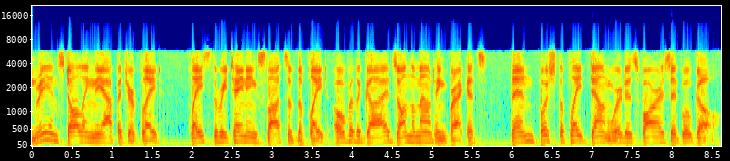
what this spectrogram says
When reinstalling the aperture plate, place the retaining slots of the plate over the guides on the mounting brackets, then push the plate downward as far as it will go.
